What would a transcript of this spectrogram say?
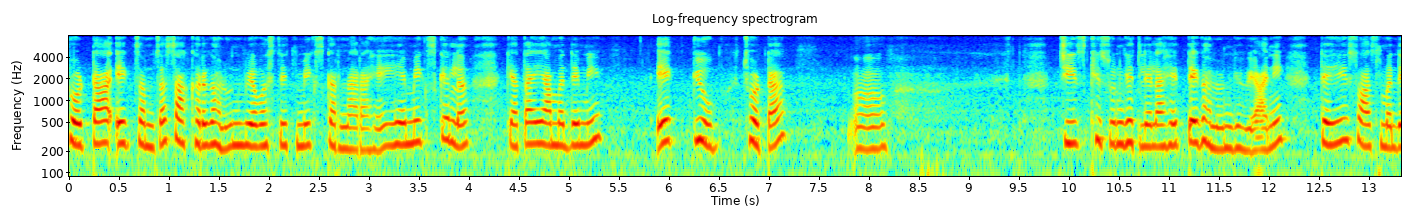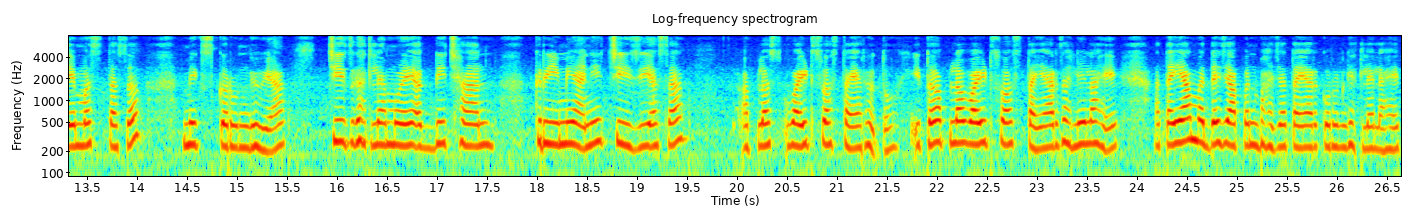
छोटा एक चमचा साखर घालून व्यवस्थित मिक्स करणार आहे. हे मिक्स केलं की आता यामध्ये मी एक क्यूब छोटा चीज खिसून घेतलेलं आहे ते घालून घेऊया. आणि तेही सॉसमध्ये मस्त असं मिक्स करून घेऊया. चीज घातल्यामुळे अगदी छान क्रीमी आणि चीजी असा आपला वाईट सॉस तयार होतो. इथं आपला वाईट सॉस तयार झालेला आहे. आता यामध्ये ज्या आपण भाज्या तयार करून घेतलेल्या आहेत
